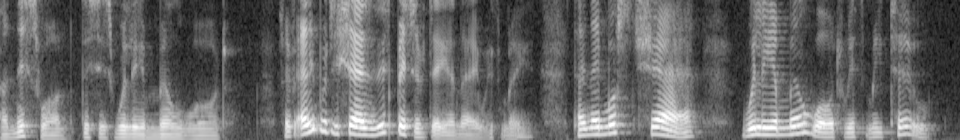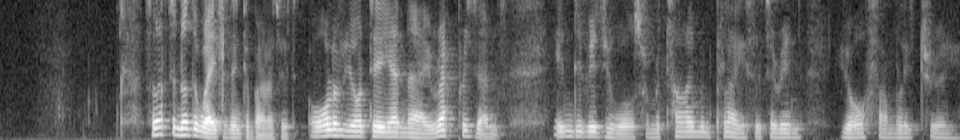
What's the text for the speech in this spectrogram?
And this one, this is William Millward. So if anybody shares this bit of DNA with me, then they must share William Millward with me too. So that's another way to think about it. All of your DNA represents individuals from a time and place that are in your family tree.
